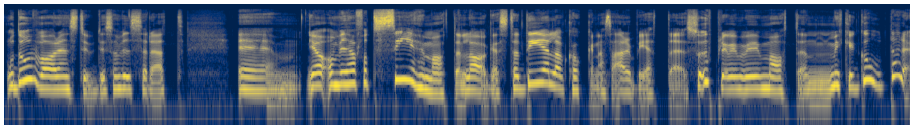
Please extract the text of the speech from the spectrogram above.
Och Då var det en studie som visade att Eh, ja, om vi har fått se hur maten lagas, ta del av kockarnas arbete, så upplever vi maten mycket godare.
